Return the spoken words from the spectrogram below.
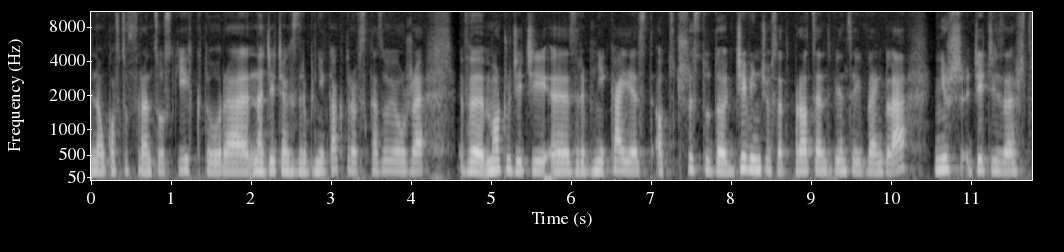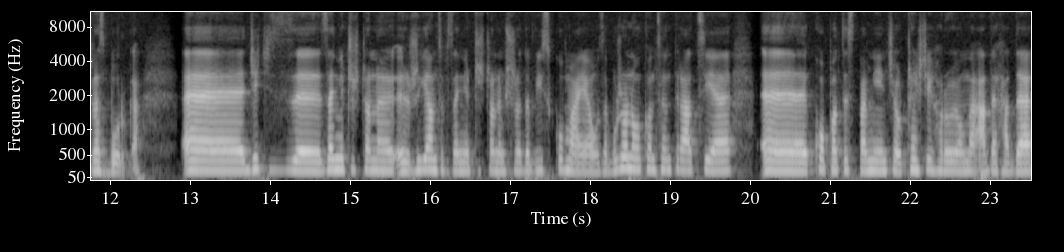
naukowców francuskich, które na dzieciach z Rybnika, które wskazują, że w moczu dzieci e, z Rybnika jest od 300 do 900% więcej węgla niż dzieci ze Strasburga. E, dzieci z zanieczyszczone, żyjące w zanieczyszczonym środowisku mają zaburzoną koncentrację, e, kłopoty z pamięcią, częściej chorują na ADHD.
